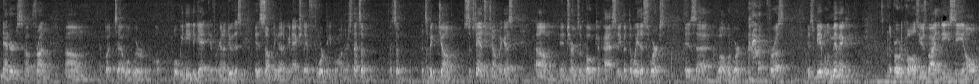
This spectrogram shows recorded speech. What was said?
netters up front. Um, but uh, what we're what we need to get if we're going to do this is something that we can actually have four people on there. So that's a that's a that's a big jump, substantial jump, I guess, um, in terms of boat capacity. But the way this works is, uh, well, would work for us, is to be able to mimic the protocols used by the DEC in all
